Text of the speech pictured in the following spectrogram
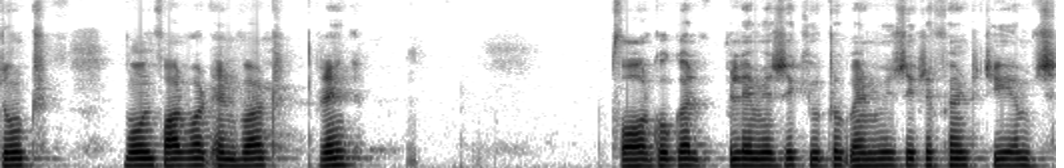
don't move forward and what rank for Google Play Music, YouTube and Music Refined GMs.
